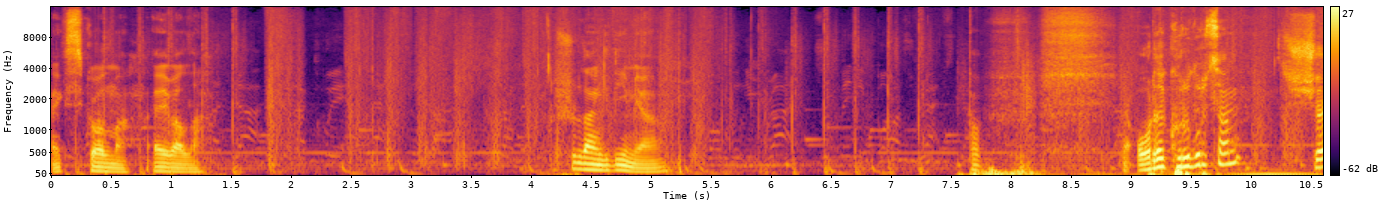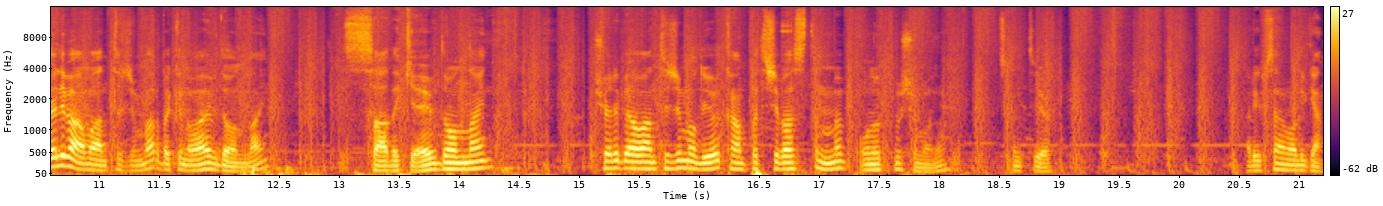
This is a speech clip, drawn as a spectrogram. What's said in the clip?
eksik olma eyvallah Şuradan gideyim ya. Ya Orada kurulursam şöyle bir avantajım var. Bakın o evde online. Sağdaki evde online. Şöyle bir avantajım oluyor. Kamp ateşi bastım mı unutmuşum onu. Sıkıntı yok. Aleykümselam Oligan.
